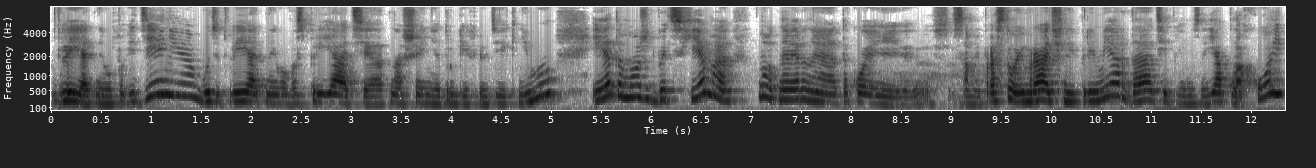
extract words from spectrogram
влиять на его поведение, будет влиять на его восприятие отношения других людей к нему. И это может быть схема, ну вот, наверное, такой самый простой и мрачный пример, да, типа, я не знаю, я плохой,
